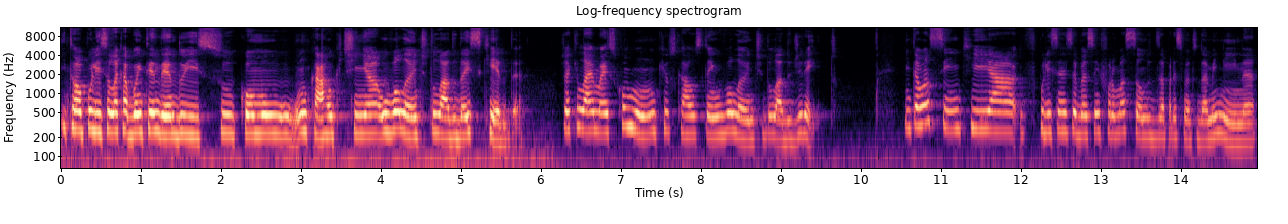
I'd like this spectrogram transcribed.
Então a polícia ela acabou entendendo isso como um carro que tinha o volante do lado da esquerda, já que lá é mais comum que os carros tenham o volante do lado direito. Então assim que a polícia recebeu essa informação do desaparecimento da menina,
